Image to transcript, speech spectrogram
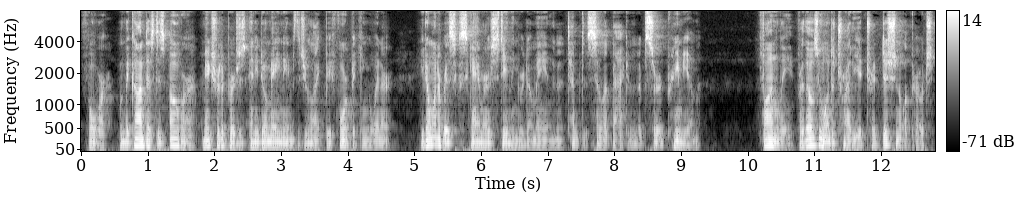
4. When the contest is over, make sure to purchase any domain names that you like before picking a winner. You don't want to risk scammers stealing your domain and attempt to sell it back at an absurd premium. Finally, for those who want to try the traditional approach,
